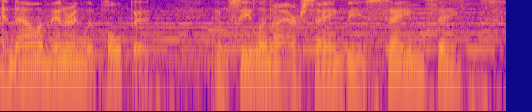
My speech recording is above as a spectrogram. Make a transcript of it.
And now I'm entering the pulpit, and Selah and I are saying these same things,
